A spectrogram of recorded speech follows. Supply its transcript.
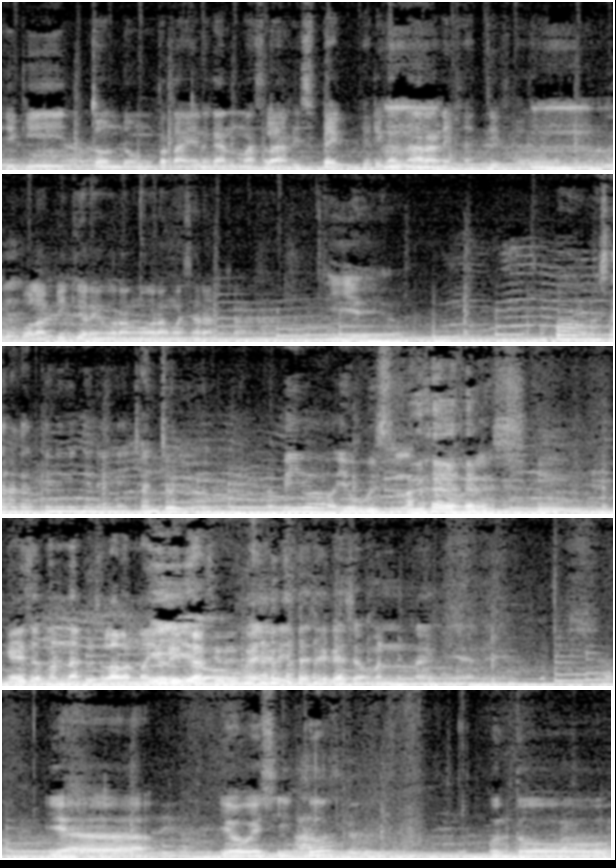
iki condong pertanyaannya kan masalah respect jadi kan Hmm. arah negatif kan Hmm. pola pikirnya orang-orang masyarakat iya iya apa masyarakat kini kini ini jancuk ya tapi yo ya wis lah nggak bisa menang Gus, lawan mayoritas iya, gitu. mayoritas juga gak menang ya ya ya wis itu. Untuk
